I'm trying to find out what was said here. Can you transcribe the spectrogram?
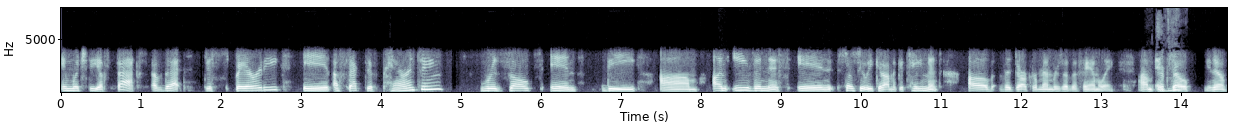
in which the effects of that disparity in effective parenting results in the um, unevenness in socioeconomic attainment of the darker members of the family. Um, and Have so, you, know,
